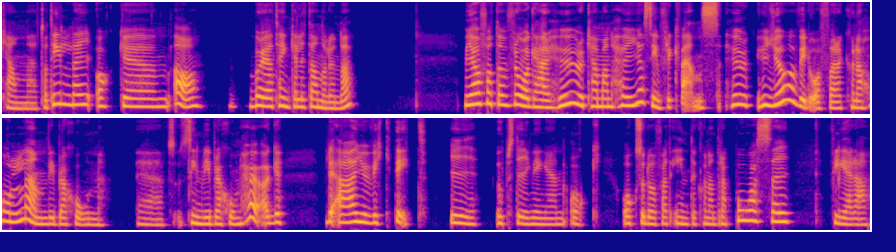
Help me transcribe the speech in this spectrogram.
kan eh, ta till dig och ehm, ja, börja tänka lite annorlunda. Men jag har fått en fråga här, hur kan man höja sin frekvens? Hur, hur gör vi då för att kunna hålla en vibration, eh, sin vibration hög? Det är ju viktigt i uppstigningen och också då för att inte kunna dra på sig flera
